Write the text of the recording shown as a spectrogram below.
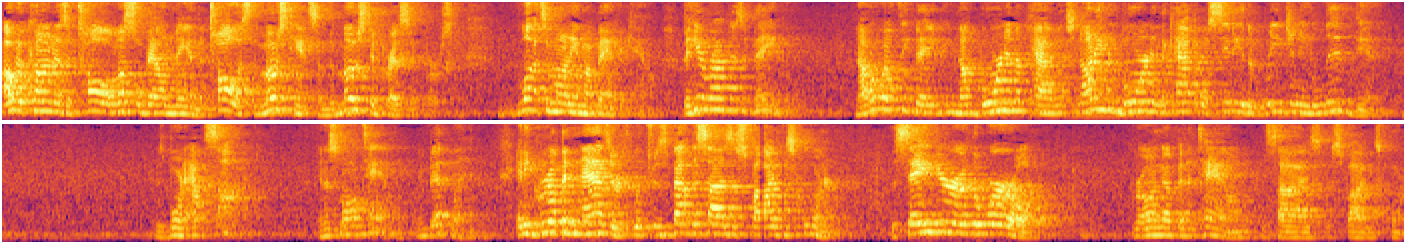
I would have come as a tall, muscle bound man, the tallest, the most handsome, the most impressive person lots of money in my bank account. But he arrived as a baby. Not a wealthy baby, not born in a palace, not even born in the capital city of the region he lived in. He was born outside in a small town in Bethlehem. And he grew up in Nazareth, which was about the size of Spivey's Corner. The Savior of the world, growing up in a town the size of Spivey's Corner,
